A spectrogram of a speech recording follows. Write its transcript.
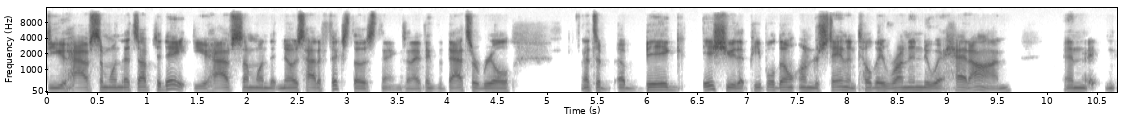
Do you have someone that's up to date? Do you have someone that knows how to fix those things? And I think that that's a real that's a, a big issue that people don't understand until they run into it head on And right.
